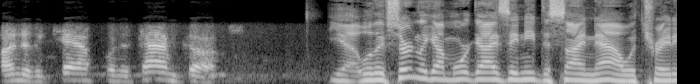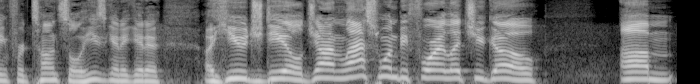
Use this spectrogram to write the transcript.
under the cap when the time comes. Yeah, well, they've certainly got more guys they need to sign now with trading for Tunsil. He's going to get a, a huge deal. John, last one before I let you go. Um,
